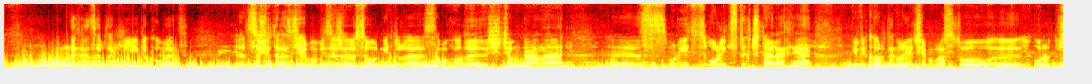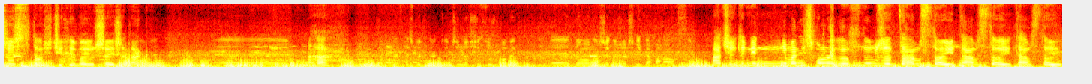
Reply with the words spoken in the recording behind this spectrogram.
nakręcam taki dokument, co się teraz dzieje, bo widzę, że są niektóre samochody ściągane y, z ulic, z ulic tych czterech, nie? I wy koordynujecie po prostu y, uroczystości chyba jutrzejsze, tak? Aha. że pan jesteśmy w trakcie czynności służbowych e, do naszego rzecznika, pana Oksy. A, czyli to nie, nie ma nic wspólnego z tym, że tam stoi, tam stoi, tam stoi.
